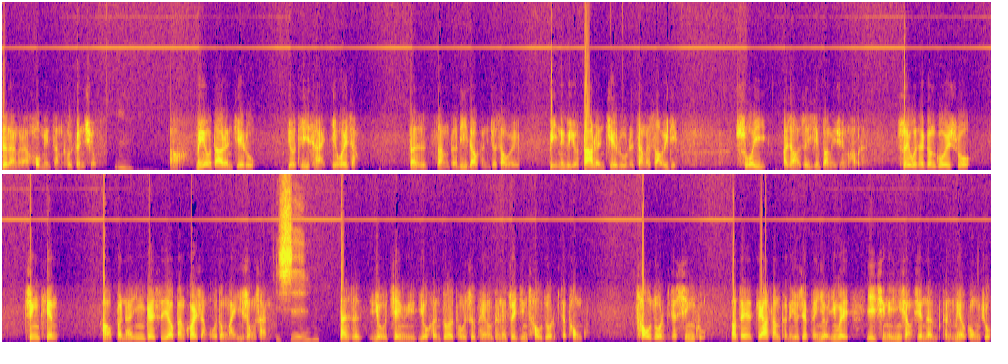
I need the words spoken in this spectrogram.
自然而然后面涨得会更凶。嗯，啊。没有大人介入，有题材也会涨，但是涨的力道可能就稍微比那个有大人介入的涨得少一点。所以阿翔老师已经帮你选好了，所以我才跟各位说，今天好本来应该是要办快闪活动买一送三，是，但是有鉴于有很多的投资朋友可能最近操作的比较痛苦，操作的比较辛苦，然后再加上可能有些朋友因为疫情的影响，现在可能没有工作，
